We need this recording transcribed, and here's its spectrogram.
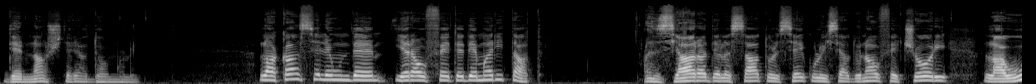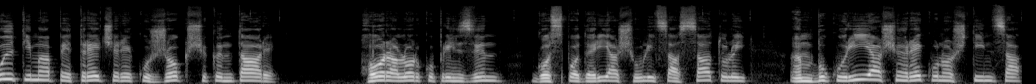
de nașterea Domnului. La casele unde erau fete de măritat, în seara de lăsatul secului se adunau feciorii la ultima petrecere cu joc și cântare, hora lor cuprinzând gospodăria și ulița satului, în bucuria și în recunoștința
